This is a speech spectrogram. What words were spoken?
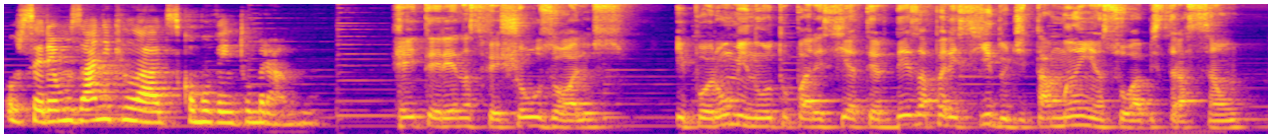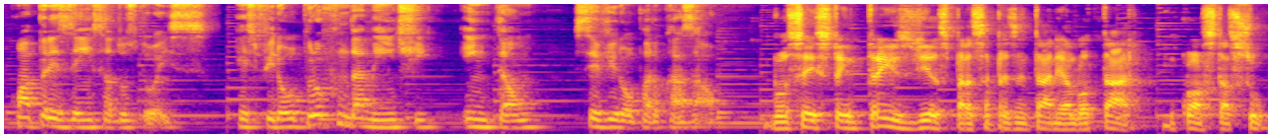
ou seremos aniquilados como o vento bravo. Rei Terenas fechou os olhos e por um minuto parecia ter desaparecido de tamanha sua abstração com a presença dos dois. Respirou profundamente e então se virou para o casal. Vocês têm três dias para se apresentarem a Lotar, em Costa Sul.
